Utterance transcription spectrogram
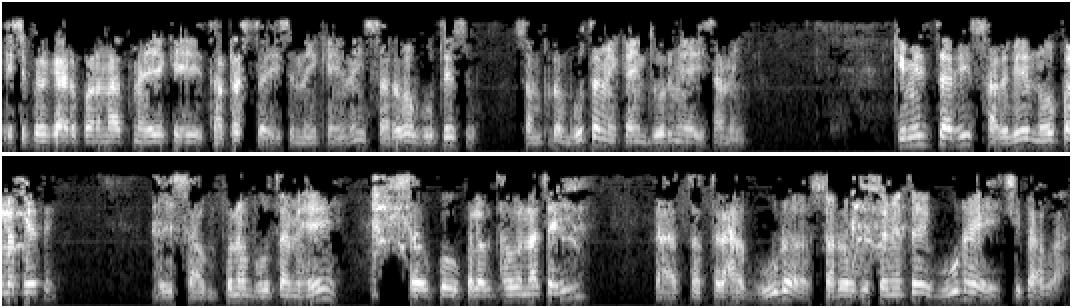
इसी प्रकार परमात्मा एक है, तटस्थ ऐसे नहीं कहीं। नहीं सर्वभूत संपूर्ण भूत में कहीं दूर में ऐसा नहीं। किमित तभी सर्वे नोपलब्ध थे संपूर्ण भूत में है, सबको उपलब्ध होना चाहिए। तथा गूढ़ सर्वभूत में तो गूढ़ है छिपा हुआ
